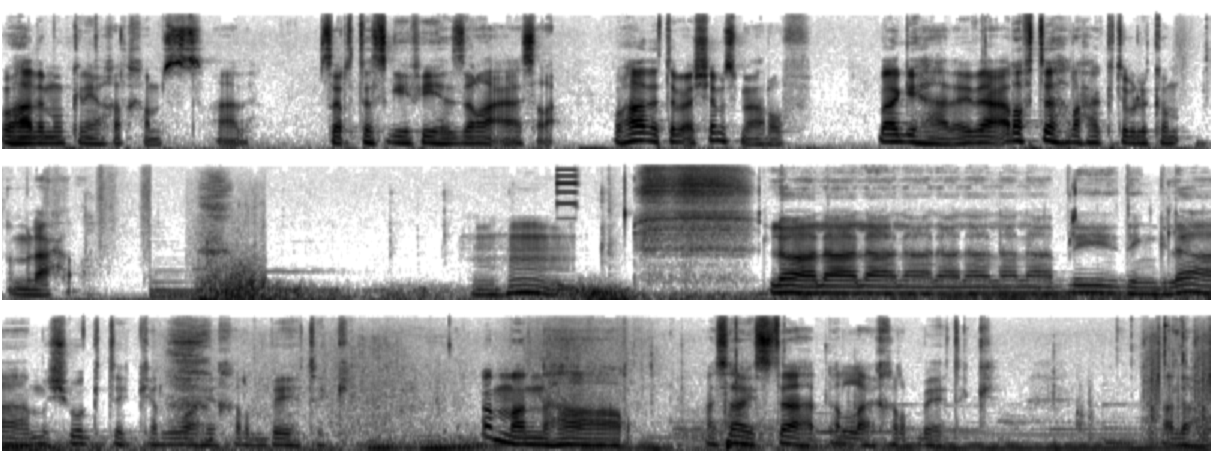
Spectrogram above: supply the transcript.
وهذا ممكن ياخذ خمس هذا. يصير تسقي فيه الزراعة أسرع. وهذا تبع الشمس معروف. باقي هذا. إذا عرفته راح أكتب لكم ملاحظة. لا لا لا لا لا لا لا لا بليدنج لا مش وقتك. الله يخرب بيتك. أما النهار عساه يستاهل. الله يخرب بيتك. هذا هو.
